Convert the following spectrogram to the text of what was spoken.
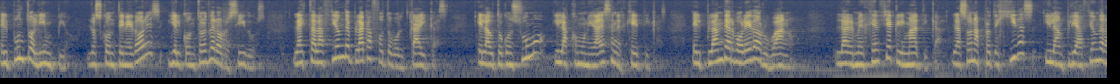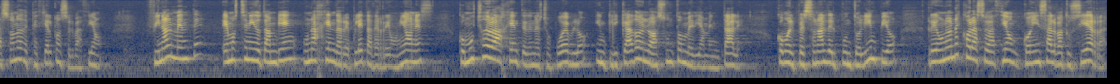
el punto limpio, los contenedores y el control de los residuos, la instalación de placas fotovoltaicas, el autoconsumo y las comunidades energéticas, el plan de arboleda urbano, la emergencia climática, las zonas protegidas y la ampliación de las zonas de especial conservación. Finalmente, Hemos tenido también una agenda repleta de reuniones con muchos de los agentes de nuestro pueblo implicados en los asuntos medioambientales, como el personal del Punto Limpio, reuniones con la asociación Coín Salva tu Sierra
